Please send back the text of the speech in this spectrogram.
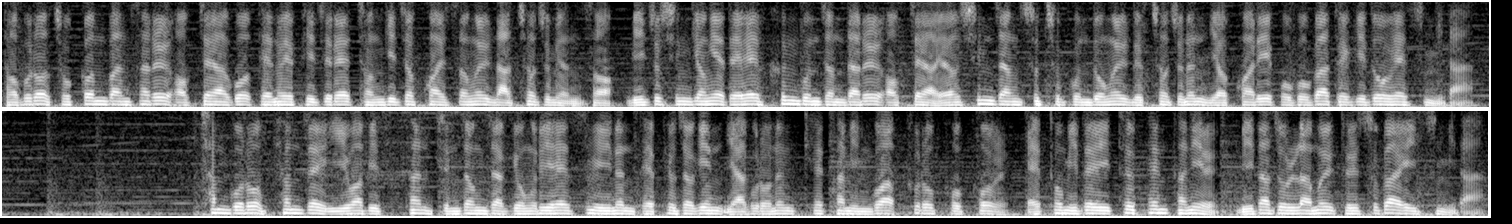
더불어 조건반사를 억제하고 대뇌피질의 정기적 활성을 낮춰주면서 미주신경에 대해 흥분 전달을 억제하여 심장 수축 운동을 늦춰주는 역할이 보고가 되기도 했습니다. 참고로 현재 이와 비슷한 진정작용을 위해 쓰이는 대표적인 약으로는 케타민과 프로포폴, 에토미데이트 펜타닐, 미다졸람을 들 수가 있습니다.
